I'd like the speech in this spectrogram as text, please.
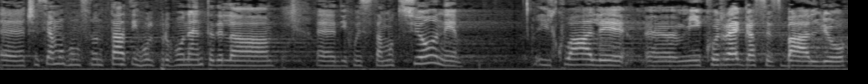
Eh, ci siamo confrontati col proponente della, eh, di questa mozione, il quale, eh, mi corregga se sbaglio,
